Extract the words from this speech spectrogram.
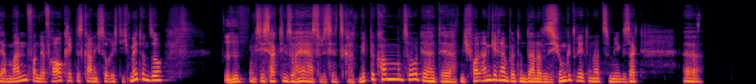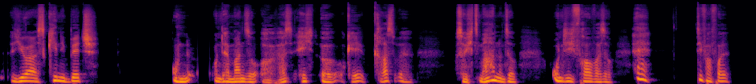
der Mann von der Frau kriegt das gar nicht so richtig mit und so. mhm. Und sie sagt ihm so, hey, hast du das jetzt gerade mitbekommen und so? Der, der hat mich voll angerempelt und dann hat er sich umgedreht und hat zu mir gesagt, äh, you are a skinny bitch. Und, und der Mann so, oh, was, echt? Oh, okay, krass, äh, was soll ich jetzt machen und so. Und die Frau war so, hä, die war voll,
